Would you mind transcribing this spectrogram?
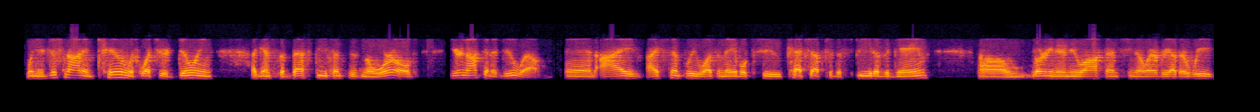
when you're just not in tune with what you're doing against the best defenses in the world, you're not going to do well. And I, I simply wasn't able to catch up to the speed of the game, um, learning a new offense, you know, every other week.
